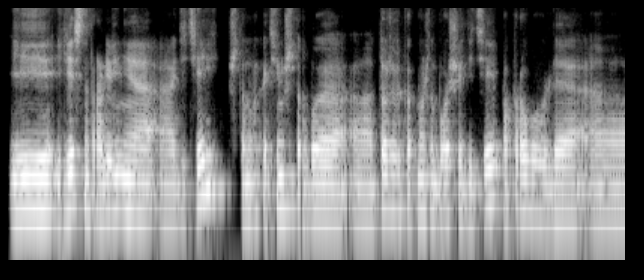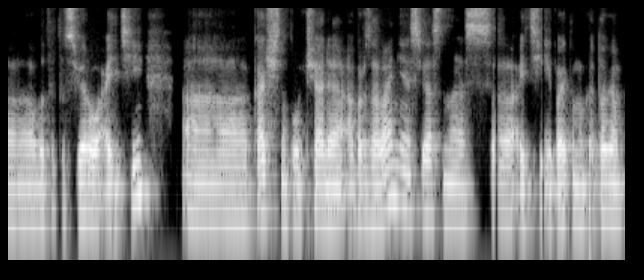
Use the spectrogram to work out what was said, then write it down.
И есть направление а, детей, что мы хотим, чтобы тоже как можно больше детей попробовали вот эту сферу IT, качественно получали образование, связанное с IT, поэтому готовим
